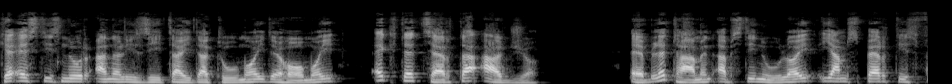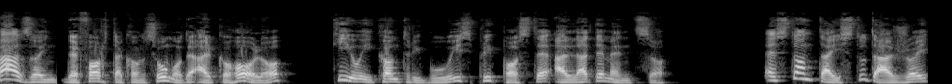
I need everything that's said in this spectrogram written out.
che estis nur analizitai datumoi de homoi ecte certa agio. Eble tamen abstinuloi iam spertis fasoin de forta consumo de alcoholo, kiui contribuis pli poste alla demenso estontai studagioi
